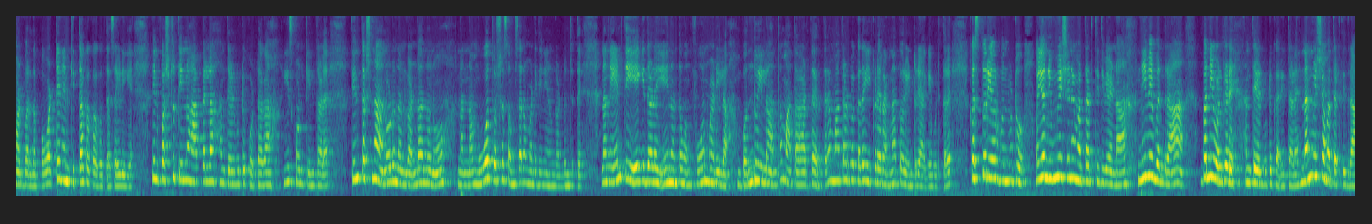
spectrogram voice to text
ಮಾಡಬಾರ್ದಪ್ಪ. ಹೊಟ್ಟೆ ನೀನು ಕಿತ್ತಾಕೋಕ್ಕಾಗುತ್ತೆ ಸೈಡಿಗೆ ನೀನು ಫಸ್ಟು ತಿನ್ನು ಆ್ಯಪೆಲ್ಲ ಅಂತ ಹೇಳ್ಬಿಟ್ಟು ಕೊಟ್ಟಾಗ ಈಸ್ಕೊಂಡು ತಿಂತಾಳೆ. ತಿಂದ ತಕ್ಷಣ, ನೋಡು ನನ್ನ ಗಂಡ ಅನ್ನೋನು ನನ್ನ ಮೂವತ್ತು ವರ್ಷ ಸಂಸಾರ ಮಾಡಿದ್ದೀನಿ ನನ್ನ ಗಂಡನ ಜೊತೆ. ನನ್ನ ಹೆಂಡ್ತಿ ಹೇಗಿದ್ದಾಳೆ, ಏನು ಅಂತ ಒಂದು ಫೋನ್ ಮಾಡಿಲ್ಲ, ಬಂದು ಇಲ್ಲ ಅಂತ ಮಾತಾಡ್ತಾ ಇರ್ತಾರೆ. ಮಾತಾಡ್ಬೇಕಾದ್ರೆ ಈ ಕಡೆ ರಂಗನಾಥ್ ಅವ್ರು ಎಂಟ್ರಿ ಆಗೇ ಬಿಡ್ತಾರೆ. ಕಸ್ತೂರಿ ಅವ್ರು ಬಂದ್ಬಿಟ್ಟು, ಅಯ್ಯೋ ನಿಮ್ಮ ವಿಷಯನೇ ಮಾತಾಡ್ತಿದ್ದೀವಿ ಅಣ್ಣ. ನೀವೇ ಬಂದ್ರಾ? ಬನ್ನಿ ಒಳಗಡೆ, ಅಂತ ಹೇಳ್ಬಿಟ್ಟು ಕರೀತಾಳೆ. ನನ್ನ ವಿಷಯ ಮಾತಾಡ್ತಿದ್ರಾ?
